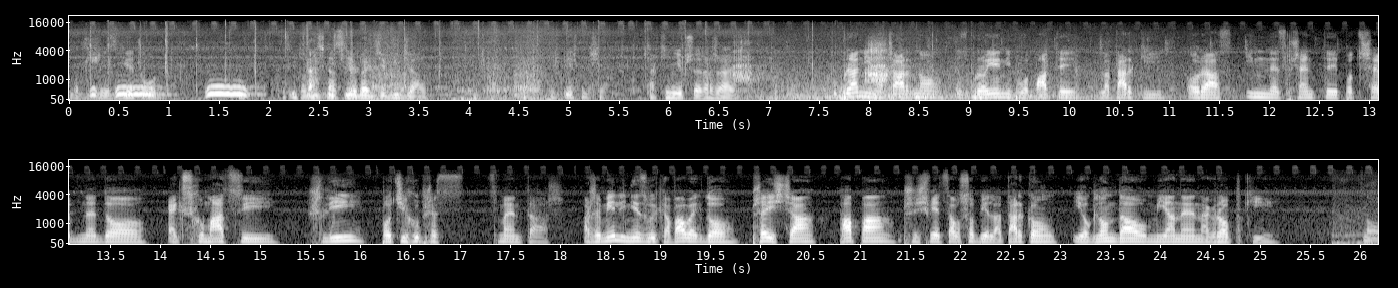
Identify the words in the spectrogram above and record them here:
Dobrze, że jest wieczór, to nikt nas nie będzie widział. Śpieszmy się. Taki nie przerażają. Ubrani na czarno, uzbrojeni w łopaty, latarki oraz inne sprzęty potrzebne do ekshumacji, szli po cichu przez cmentarz. A że mieli niezły kawałek do przejścia, papa przyświecał sobie latarką i oglądał mijane nagrobki. No,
